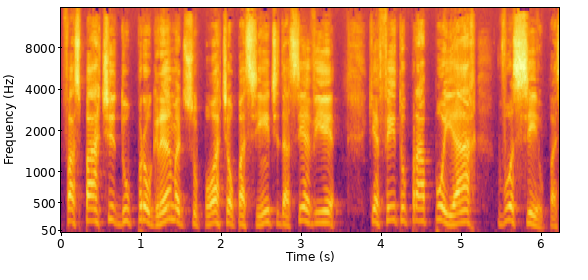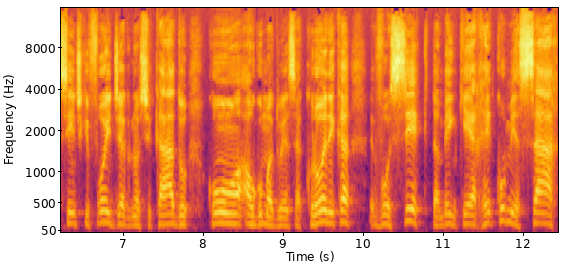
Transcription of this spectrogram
faz parte do programa de suporte ao paciente da Servier, que é feito para apoiar você, o paciente que foi diagnosticado com alguma doença crônica, você que também quer recomeçar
